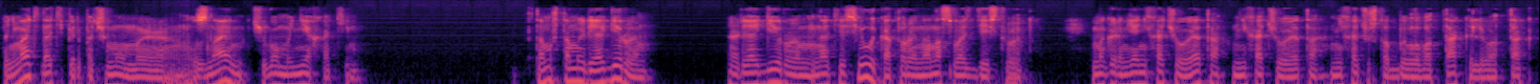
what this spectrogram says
Понимаете, да, теперь почему мы знаем, чего мы не хотим? Потому что мы реагируем. Реагируем на те силы, которые на нас воздействуют. Мы говорим, я не хочу это, не хочу это, не хочу, чтобы было вот так или вот так.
